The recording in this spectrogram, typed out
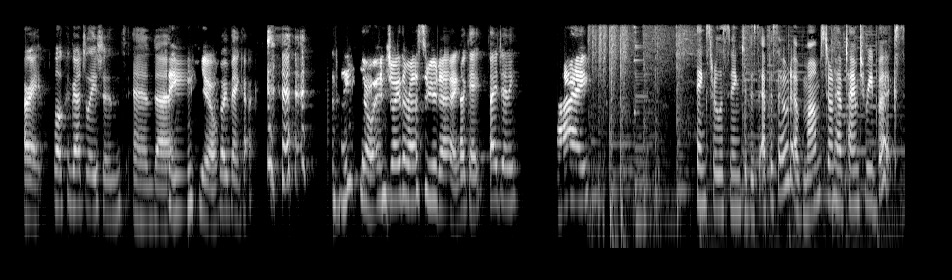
All right. Well, congratulations and uh, thank you. Enjoy Bangkok. thank you. Enjoy the rest of your day. Okay. Bye, Jenny. Bye. Thanks for listening to this episode of Moms Don't Have Time to Read Books.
